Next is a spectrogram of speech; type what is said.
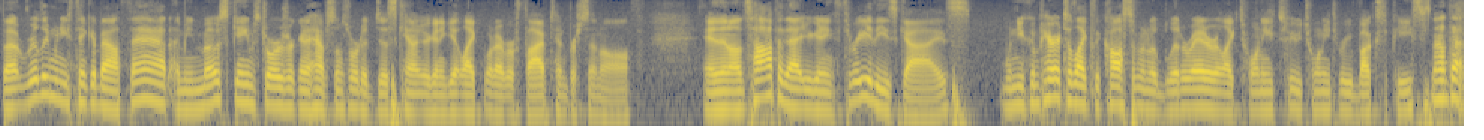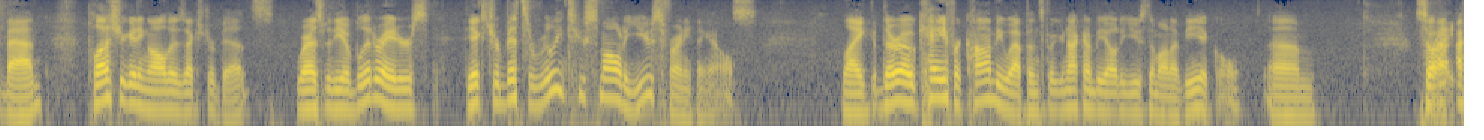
But really, when you think about that, I mean, most game stores are going to have some sort of discount. You're going to get like whatever five, ten percent off, and then on top of that, you're getting three of these guys when you compare it to like the cost of an obliterator at like 22 23 bucks a piece it's not that bad plus you're getting all those extra bits whereas with the obliterators the extra bits are really too small to use for anything else like they're okay for combi weapons but you're not going to be able to use them on a vehicle um, so right. I,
